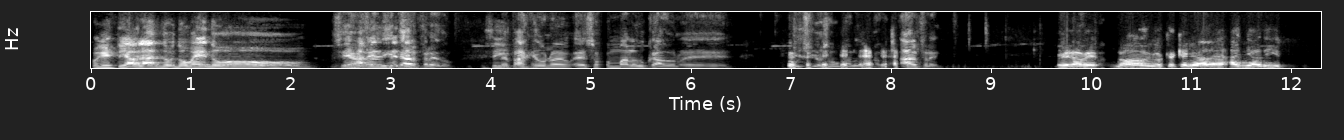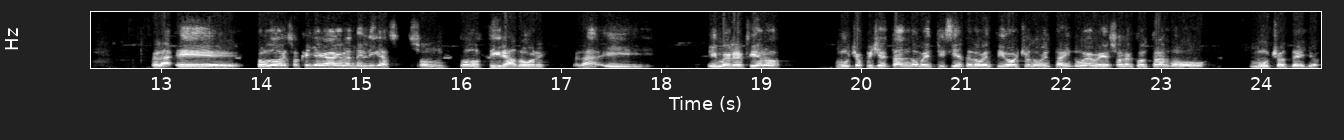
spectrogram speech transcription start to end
Porque estoy hablando, no me, no. Sí, déjame decirte- Alfredo. Sí. Me pasa que uno eh, son mal educados. Eh, mal educados. Alfred. Mira, ve, no, lo que quería añadir, ¿verdad? Eh, todos esos que llegan a grandes ligas son todos tiradores, ¿verdad? Y, y me refiero, muchos pitchers están 97, 98, 99, eso lo encontramos muchos de ellos.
